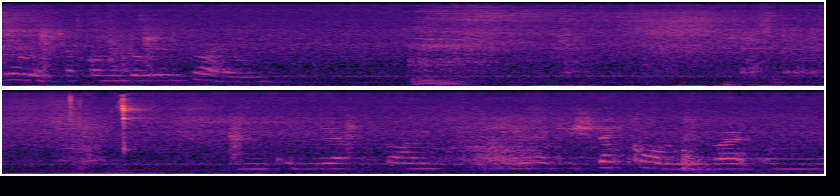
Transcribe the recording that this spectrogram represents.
Wiesz, jak oni dojeżdżają. No kurde, jak oni mają jakieś rekordy, bo oni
